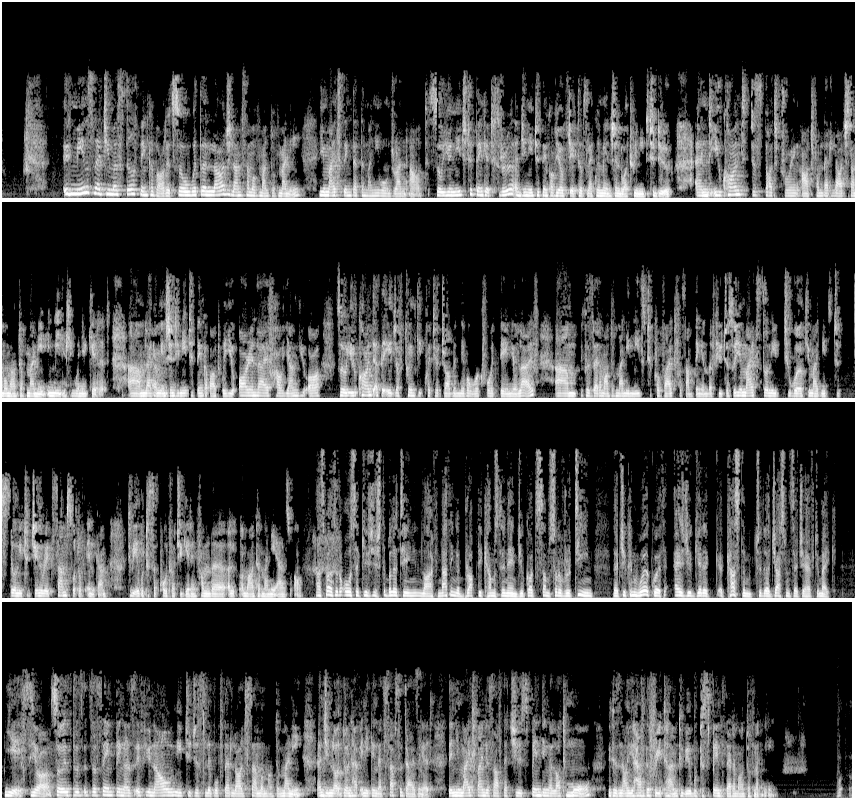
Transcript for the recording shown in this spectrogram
It means that you must still think about it. So with a large lump sum of amount of money, you might think that the money won't run out. So you need to think it through and you need to think of your objectives like we mentioned what we need to do. And you can't just start drawing out from that large sum amount of money immediately when you get it. Um, like I mentioned, you need to think about where you are in life, how young you are. So you can't at the age of 20 quit your job and never work for a day in your life, um, because that amount of money needs to provide for something in the future. So you might still need to work. You might need to still need to generate some sort of income to be able to support what you're getting from the uh, amount of money as well. I suppose it also gives you stability in life. Nothing abruptly comes to an end. You've got some sort of routine that you can work with as you get accustomed to the adjustments that you have to make. Yes, yeah. So it's it's the same thing as if you now need to just live off that large sum amount of money and you not don't have anything that's subsidizing it, then you might find yourself that you're spending a lot more because now you have the free time to be able to spend that amount of money.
